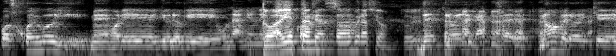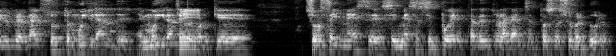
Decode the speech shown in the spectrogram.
post juego y me demoré yo creo que un año en Todavía está en todavía. dentro de la cancha. No, pero es que el verdad el susto es muy grande, es muy grande Sí. porque son seis meses, seis meses sin poder estar dentro de la cancha, entonces es súper duro.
